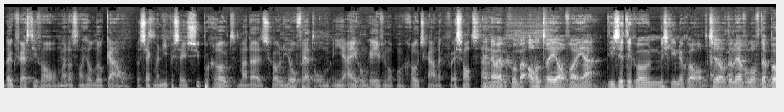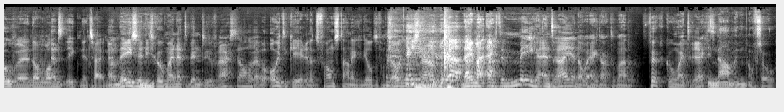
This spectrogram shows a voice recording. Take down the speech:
Leuk festival, maar dat is dan heel lokaal. Dat is zeg maar niet per se super groot. Maar dat is gewoon heel vet om in je eigen omgeving op een grootschalig festival te staan. En nou heb ik gewoon bij alle twee al van ja, die zitten gewoon misschien nog wel op hetzelfde level of daarboven dan wat En- ik net zei. Maar En deze die schoot mij net te binnen toen de vraag stelde. We hebben ooit een keer in het Franstalige gedeelte van België gestaan. Nee, maar echt een mega entrijden. Dat we echt dachten, waar de fuck komen wij terecht? In namen of zo.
